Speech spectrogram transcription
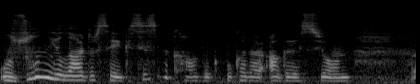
uzun yıllardır sevgisiz mi kaldık bu kadar agresyon? Ee,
